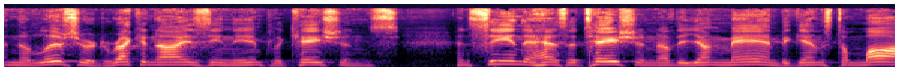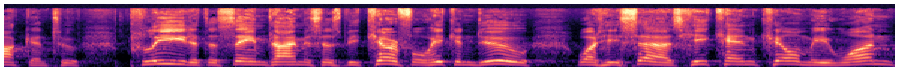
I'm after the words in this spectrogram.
And the lizard, recognizing the implications, and seeing the hesitation of the young man, begins to mock and to plead at the same time. He says, Be careful. He can do what he says. He can kill me. One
